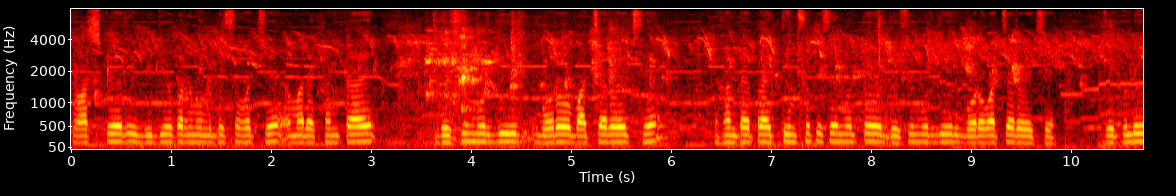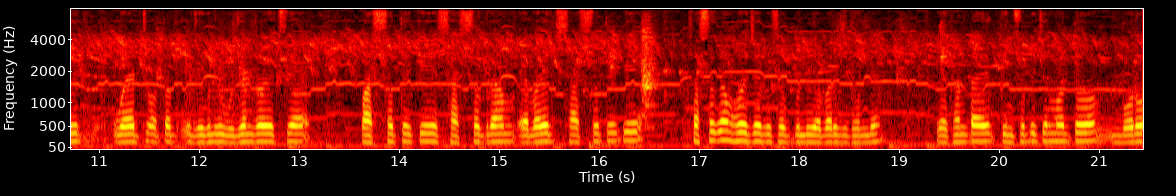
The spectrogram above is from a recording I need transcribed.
তো আজকের এই ভিডিও করার মূল উদ্দেশ্য হচ্ছে, আমার এখানটায় দেশি মুরগির বড় বাচ্চা রয়েছে। এখানটায় প্রায় তিনশো পিসের মতো দেশি মুরগির বড় বাচ্চা রয়েছে। যেগুলির ওয়েট অর্থাৎ যেগুলির ওজন রয়েছে পাঁচশো থেকে সাতশো গ্রাম। অ্যাভারেজ সাতশো থেকে সাতশো গ্রাম হয়ে যাবে সবগুলি অ্যাভারেজ ধরলে। তো এখানটায় তিনশো পিসের মতো বড়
